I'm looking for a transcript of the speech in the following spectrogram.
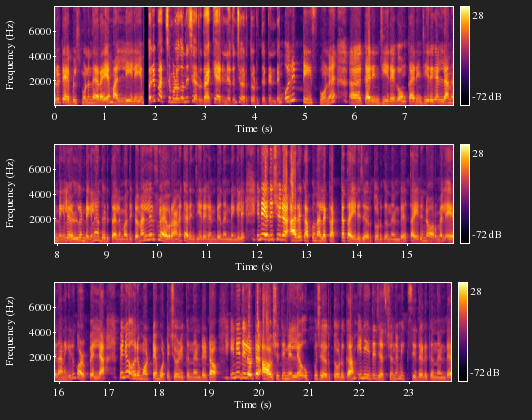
ഒരു ടേബിൾ സ്പൂൺ നിറയെ മല്ലിയിലയും ഒരു പച്ചമുളക് ഒന്ന് ചെറുതാക്കി അരിഞ്ഞതും ചേർത്ത് കൊടുത്തിട്ടുണ്ട്. ഒരു ടീസ്പൂണ് കരിഞ്ചീരകവും. കരിഞ്ചീരകം അല്ലാന്നുണ്ടെങ്കിൽ എള്ളുണ്ടെങ്കിൽ അത് എടുത്താലും മതി കേട്ടോ നല്ലൊരു ഫ്ലേവറാണ് കരിഞ്ജീരകം ഉണ്ടെന്നുണ്ടെങ്കിൽ. ഇനി ഏകദേശം ഒരു അര കപ്പ് നല്ല കട്ട തൈര് ചേർത്ത് കൊടുക്കുന്നുണ്ട്. തൈര് നോർമൽ ഏതാണെങ്കിലും കുഴപ്പമില്ല. പിന്നെ ഒരു മുട്ടയും പൊട്ടിച്ചൊഴിക്കുന്നുണ്ട് കേട്ടോ ഇനി ഇതിലോട്ട് ആവശ്യത്തിനുള്ള ഉപ്പ് ചേർത്ത് കൊടുക്കാം. ഇനി ഇത് ജസ്റ്റ് ഒന്ന് മിക്സ് ചെയ്തെടുക്കുന്നുണ്ട്.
